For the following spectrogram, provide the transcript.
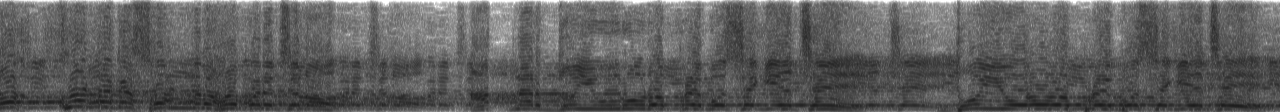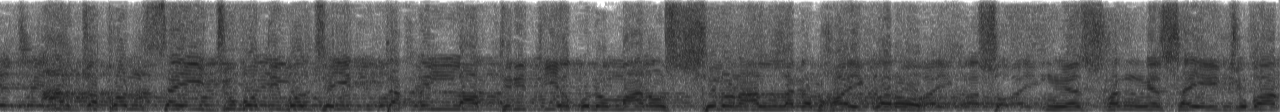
লক্ষ টাকা সংগ্রহ করেছিল। আপনার দুই উরুর ওপরে বসে গিয়েছে। দুই উরুর ওপরে বসে গিয়েছে। আর যখন সেই যুবতী বলছে ইত্তাকিল্লাহ তৃতীয় কোনো মানুষ ছিল না, আল্লাহকে ভয় করো। সঙ্গে সঙ্গে সেই যুবক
